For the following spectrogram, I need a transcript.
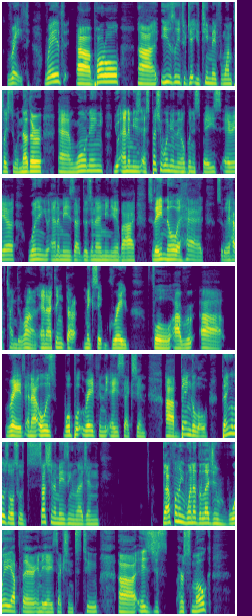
Wraith. Wraith uh, portal uh, easily to get your teammate from one place to another and warning your enemies, especially when you're in an open space area, warning your enemies that there's an enemy nearby so they know ahead so they have time to run. And I think that makes it great for uh, uh, Wraith, and I always will put Wraith in the A section. Uh, Bangalore. Bangalore is also such an amazing legend definitely one of the legend way up there in the A sections too. Uh, is just her smoke,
